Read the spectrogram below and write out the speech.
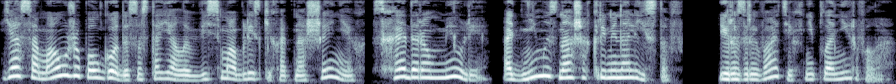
я сама уже полгода состояла в весьма близких отношениях с Хедером Мюли, одним из наших криминалистов, и разрывать их не планировала.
